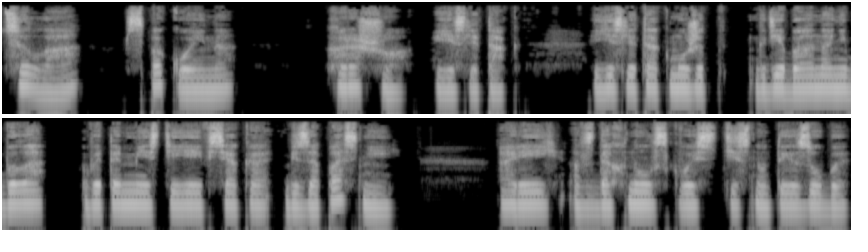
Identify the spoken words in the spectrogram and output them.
цела, спокойно. Хорошо, если так. Если так, может, где бы она ни была, в этом месте ей всяко безопасней? Арей вздохнул сквозь стиснутые зубы.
